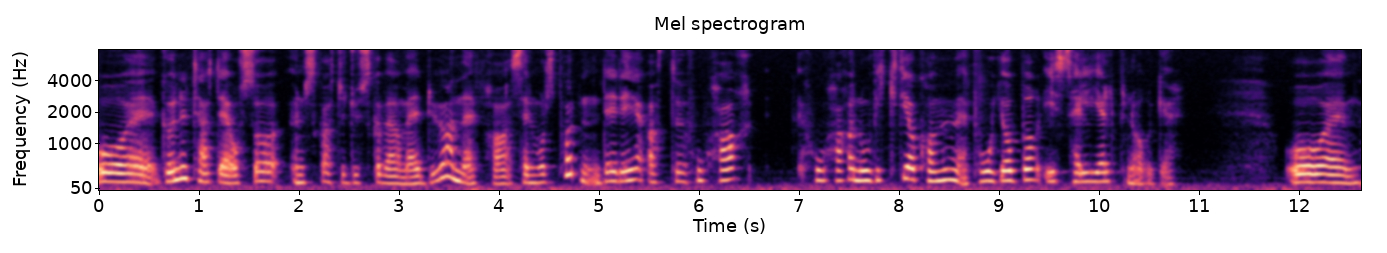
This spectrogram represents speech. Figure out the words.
Og eh, grunnen til at jeg også ønsker at du skal være med, du Anne, fra Selvmordspodden, det er det at hun har, hun har noe viktig å komme med. For hun jobber i Selvhjelp Norge. Og eh,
